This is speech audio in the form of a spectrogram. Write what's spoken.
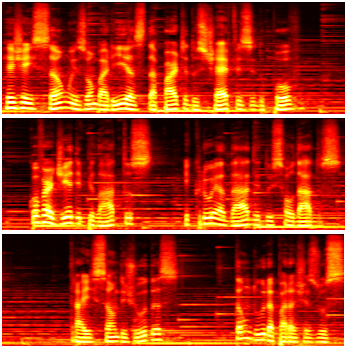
rejeição e zombarias da parte dos chefes e do povo, covardia de Pilatos e crueldade dos soldados, traição de Judas, tão dura para Jesus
